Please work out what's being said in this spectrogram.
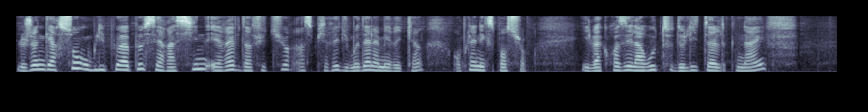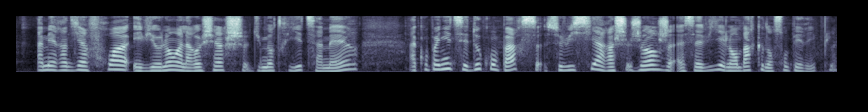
le jeune garçon oublie peu à peu ses racines et rêve d'un futur inspiré du modèle américain en pleine expansion. Il va croiser la route de Little Knife, amérindien froid et violent à la recherche du meurtrier de sa mère. Accompagné de ses deux comparses, celui-ci arrache George à sa vie et l'embarque dans son périple.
